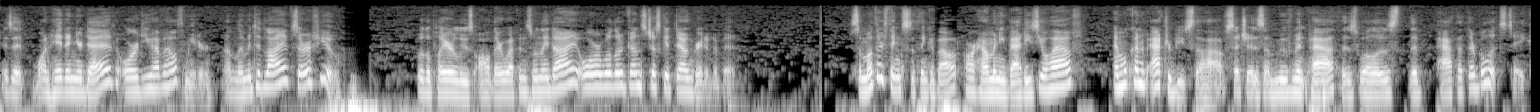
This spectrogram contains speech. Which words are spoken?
Is it one hit and you're dead, or do you have a health meter? Unlimited lives, or a few? Will the player lose all their weapons when they die, or will their guns just get downgraded a bit? Some other things to think about are how many baddies you'll have, and what kind of attributes they'll have, such as a movement path as well as the path that their bullets take.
